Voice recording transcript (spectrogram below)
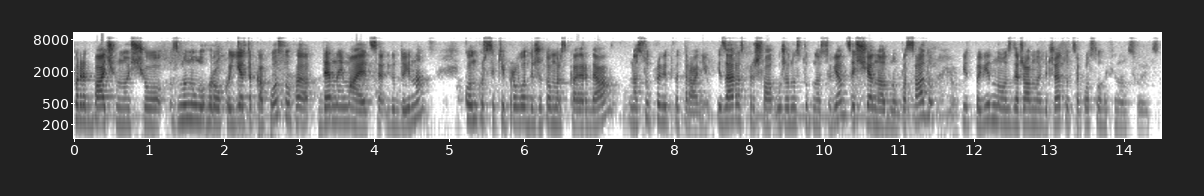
передбачено, що з минулого року є така послуга, де наймається людина. Конкурс, який проводить Житомирська РДА на супровід ветеранів. І зараз прийшла уже наступна субвенція ще на одну посаду. Відповідно, з державного бюджету ця послуга фінансується.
